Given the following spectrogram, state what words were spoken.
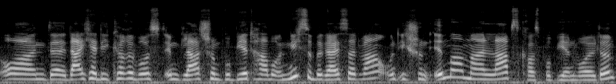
Und äh, da ich ja die Currywurst im Glas schon probiert habe und nicht so begeistert war und ich schon immer mal Labskaus probieren wollte,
